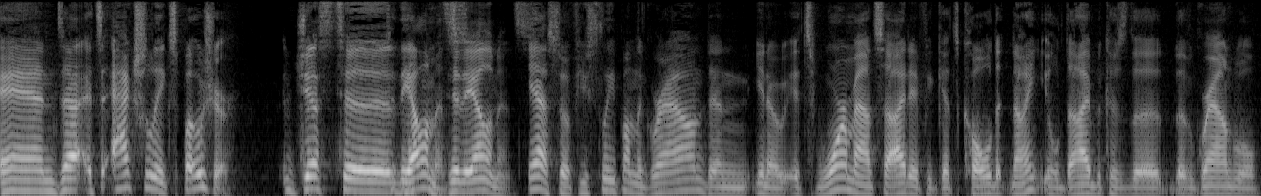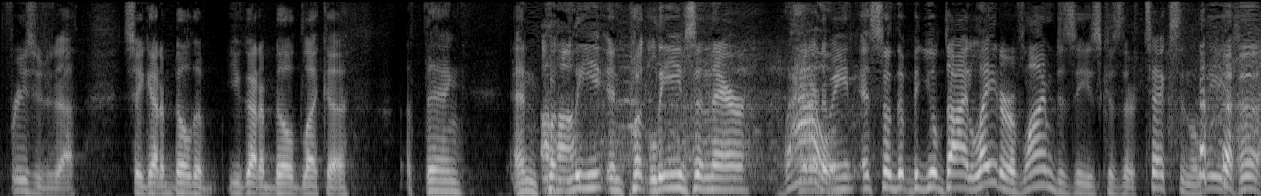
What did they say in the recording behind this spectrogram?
And uh, it's actually exposure. Just to, the elements. To the elements. Yeah, so if you sleep on the ground and you know it's warm outside, if it gets cold at night, you'll die because the, the ground will freeze you to death. So you got to build a you got to build like a, a thing and put lea- and put leaves in there. You know Wow. I mean, And so that but you'll die later of Lyme disease because there are ticks in the leaves.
